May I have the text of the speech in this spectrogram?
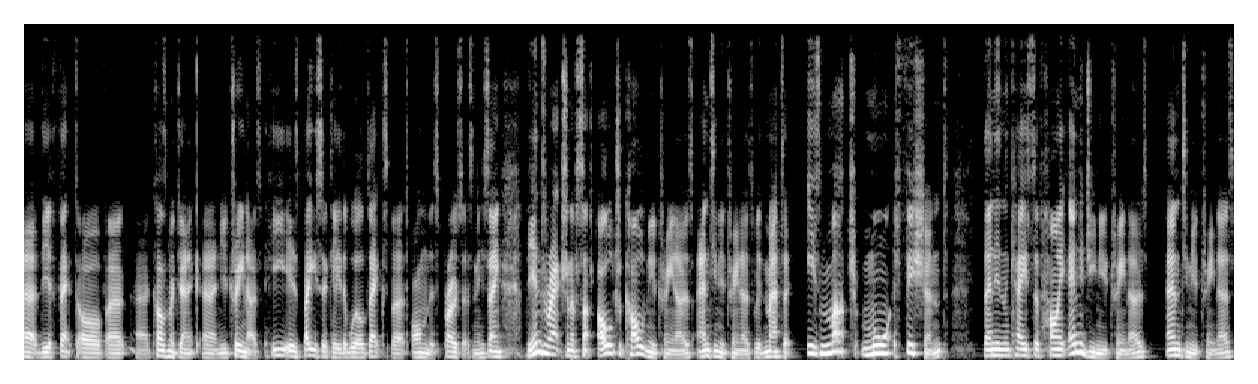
uh, the effect of uh, uh, cosmogenic uh, neutrinos. He is basically the world's expert on this process, and he's saying the interaction of such ultra cold neutrinos, antineutrinos, with matter is much more efficient than in the case of high energy neutrinos, antineutrinos,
